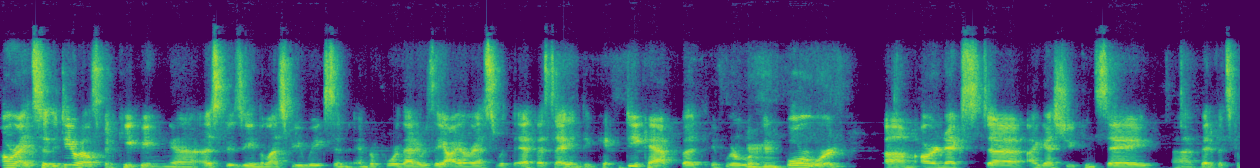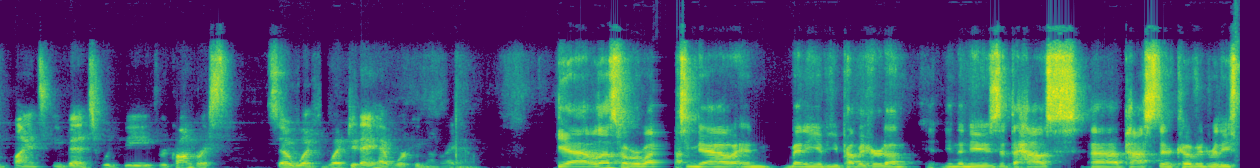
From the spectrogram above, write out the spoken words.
All right. So the DOL has been keeping uh, us busy in the last few weeks, and, and before that, it was the IRS with the FSA and DCAP. But if we're looking mm-hmm. forward, um, our next, uh, I guess you can say, uh, benefits compliance event would be through Congress. So what what do they have working on right now? Yeah, well, that's what we're watching now, and many of you probably heard on in the news that the House uh, passed their COVID relief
